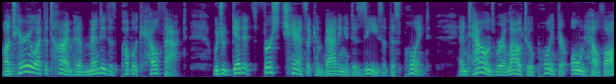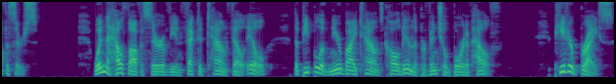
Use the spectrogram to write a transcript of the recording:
Ontario at the time had amended its Public Health Act, which would get its first chance at combating a disease at this point, and towns were allowed to appoint their own health officers. When the health officer of the infected town fell ill, the people of nearby towns called in the Provincial Board of Health. Peter Bryce,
